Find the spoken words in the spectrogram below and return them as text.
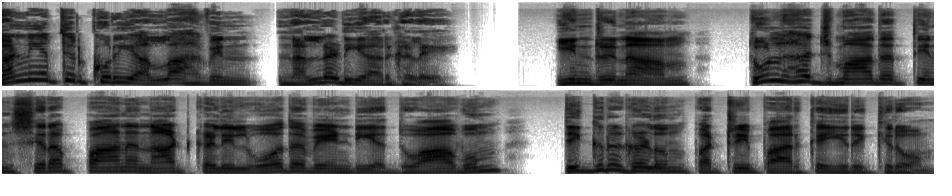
கண்ணியத்திற்குரிய அல்லாஹ்வின் நல்லடியார்களே இன்று நாம் துல்ஹஜ் மாதத்தின் சிறப்பான நாட்களில் ஓத வேண்டிய துவாவும் திக்ருகளும் பற்றி பார்க்க இருக்கிறோம்.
